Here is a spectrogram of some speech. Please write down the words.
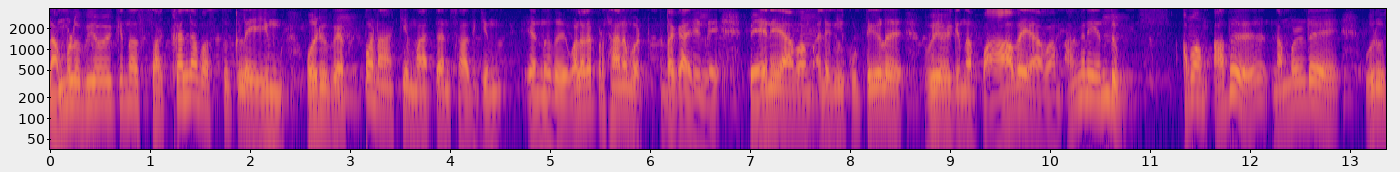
നമ്മൾ ഉപയോഗിക്കുന്ന സകല വസ്തുക്കളെയും ഒരു വെപ്പണാക്കി മാറ്റാൻ സാധിക്കും എന്നത് വളരെ പ്രധാനപ്പെട്ട കാര്യമല്ലേ പേനയാവാം അല്ലെങ്കിൽ കുട്ടികൾ ഉപയോഗിക്കുന്ന പാവയാവാം. അങ്ങനെ എന്തും. അപ്പം അത് നമ്മളുടെ ഒരു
